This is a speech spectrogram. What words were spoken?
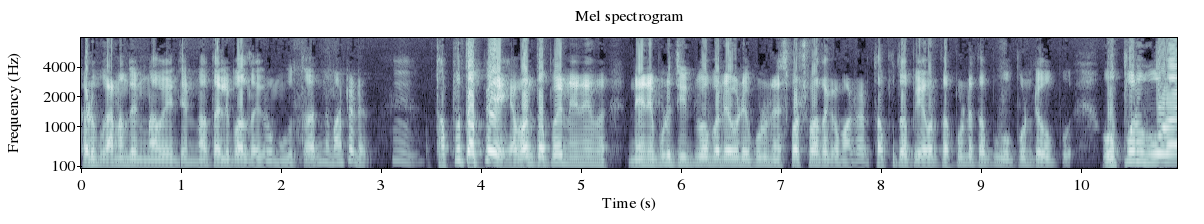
కడుపుకు అన్నం తింటున్నావు? ఏం తింటున్నావు? తల్లిపాల దగ్గర ముగ్గుతా అని మాట్లాడాను. తప్పు తప్పే. ఎవరు తప్పే? నేనే నేను ఎప్పుడు చిట్టుకోబడేవాడు ఎప్పుడు నిష్పక్షపాతంగా మాట్లాడు తప్పు తప్పు. ఎవరు తప్పు ఉంటే తప్పు ఒప్పు ఉంటే ఒప్పు. ఒప్పును కూడా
